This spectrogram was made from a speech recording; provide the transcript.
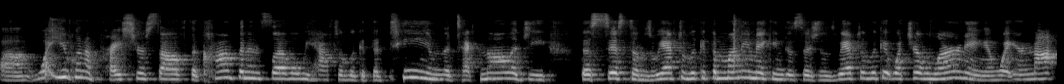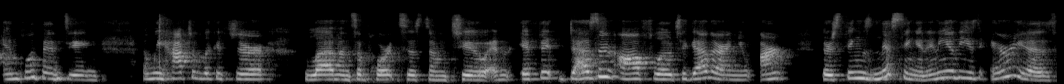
um, what you're going to price yourself, the confidence level. We have to look at the team, the technology, the systems. We have to look at the money making decisions. We have to look at what you're learning and what you're not implementing. And we have to look at your love and support system too. And if it doesn't all flow together and you aren't, there's things missing in any of these areas,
